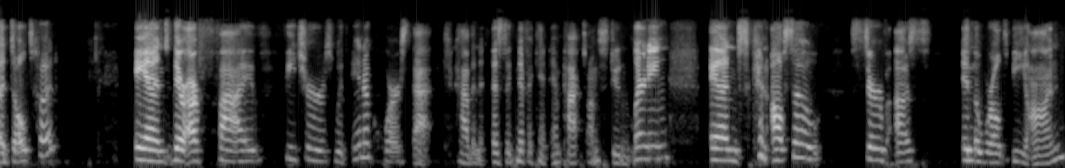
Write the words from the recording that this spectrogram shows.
adulthood. And there are five features within a course that have an, a significant impact on student learning and can also serve us in the world beyond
